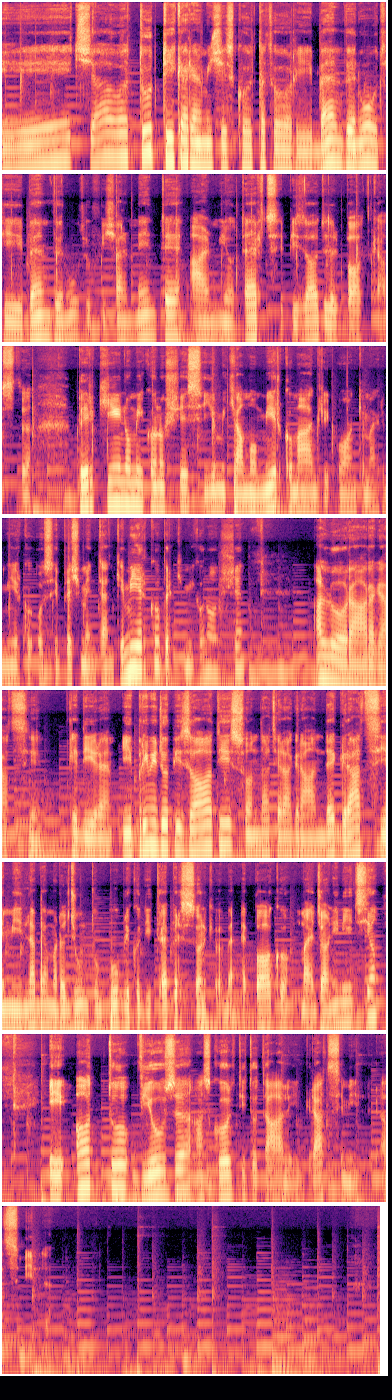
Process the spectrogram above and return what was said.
E ciao a tutti cari amici ascoltatori, benvenuti, benvenuti ufficialmente al mio terzo episodio del podcast. Per chi non mi conoscesse, io mi chiamo Mirko Magri o anche Magri Mirko o semplicemente anche Mirko per chi mi conosce. Allora ragazzi, che dire, i primi due episodi sono andati alla grande, grazie mille, abbiamo raggiunto un pubblico di tre persone che vabbè è poco ma è già un inizio e 8 views ascolti totali. Grazie mille, grazie mille.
